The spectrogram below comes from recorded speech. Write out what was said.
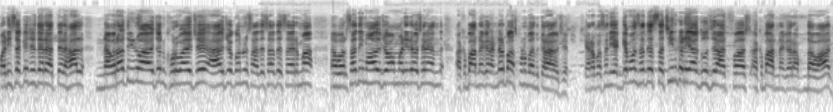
પડી શકે છે. ત્યારે અત્યારે હાલ નવરાત્રીનું આયોજન ખોરવાયું છે. આયોજકોનું સાથે સાથે શહેરમાં વરસાદી માહોલ જોવા મળી રહ્યો છે અને અખબારનગર અંડરપાસ પણ બંધ કરાયો છે. કેમેરા પર્સન યજ્ઞમોહન સાથે સચિન કડિયા, ગુજરાત ફર્સ્ટ અખબારનગર અમદાવાદ.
